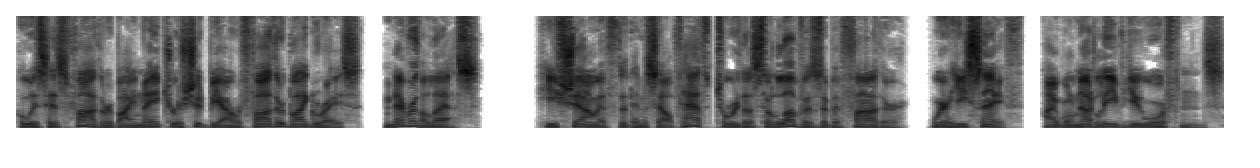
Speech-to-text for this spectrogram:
who is his Father by nature should be our Father by grace, nevertheless, he showeth that himself hath toward us a love as of a Father, where he saith, I will not leave you orphans.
